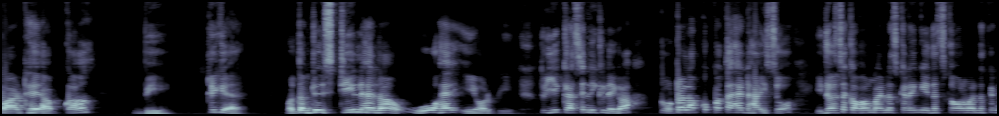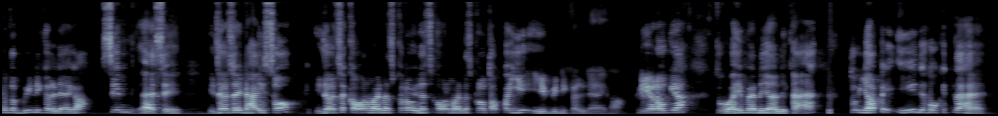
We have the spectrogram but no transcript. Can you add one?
पार्ट है आपका बी ठीक है? मतलब जो स्टील है ना, वो है ए और बी तो ये कैसे निकलेगा? टोटल आपको पता है ढाई सौ। इधर से कवर माइनस करेंगे, इधर से कवर माइनस करेंगे तो बी निकल जाएगा। सेम ऐसे। इधर से ढाई सौ, इधर से कवर माइनस करो, इधर से कवर माइनस करो तो आपका ये ए भी निकल जाएगा। क्लियर हो गया? तो वही मैंने यहाँ लिखा है। तो यहाँ पे ए देखो कितना है।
